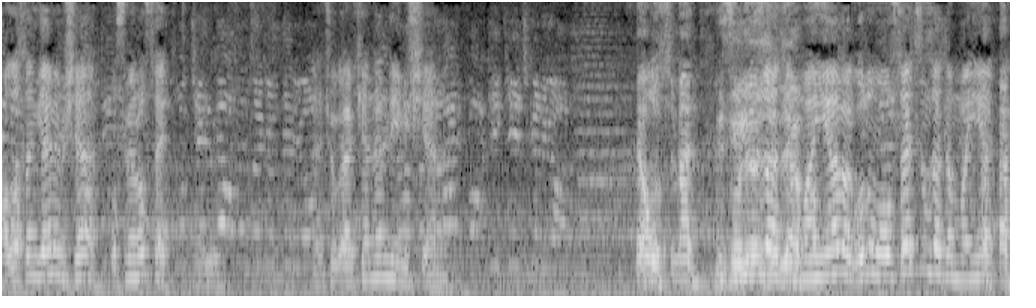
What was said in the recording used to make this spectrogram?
Allah'tan gelmemiş ha. Osman alanına gönderiyor. Yani çok erkenden değmiş yani. Ya Osman Üzülüyor zaten manyağa bak. Oğlum offside'sın zaten manyak.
